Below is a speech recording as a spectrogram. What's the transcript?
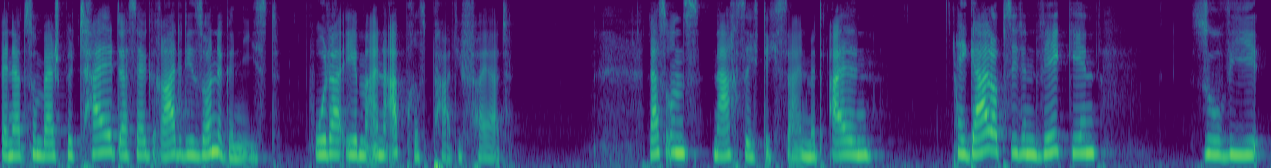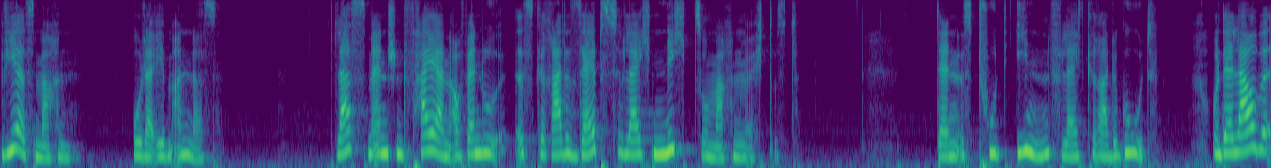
wenn er zum Beispiel teilt, dass er gerade die Sonne genießt oder eben eine Abrissparty feiert. Lass uns nachsichtig sein mit allen, egal ob sie den Weg gehen, so wie wir es machen oder eben anders. Lass Menschen feiern, auch wenn du es gerade selbst vielleicht nicht so machen möchtest. Denn es tut ihnen vielleicht gerade gut. Und erlaube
